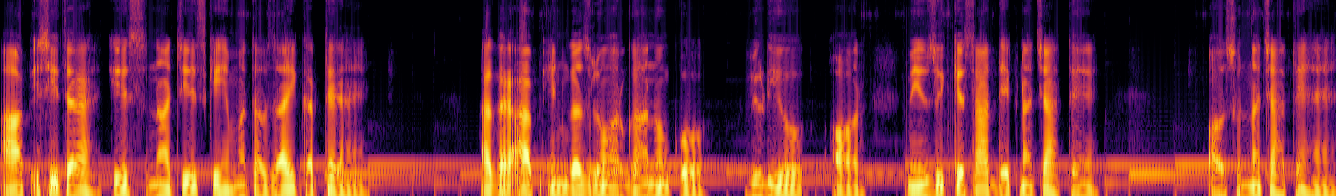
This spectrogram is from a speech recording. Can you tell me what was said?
آپ اسی طرح اس ناچیز کی ہمت افزائی کرتے رہیں۔ اگر آپ ان غزلوں اور گانوں کو ویڈیو اور میوزک کے ساتھ دیکھنا چاہتے ہیں اور سننا چاہتے ہیں،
